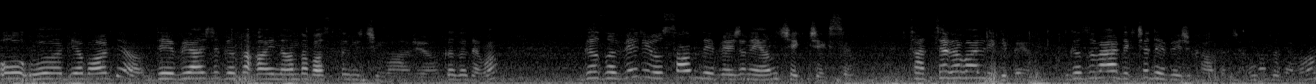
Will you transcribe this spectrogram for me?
O "Ua" diye bağırdı ya. Debriyajla gaza aynı anda bastığın için bağırıyor. Gaza devam. Gaza veriyorsan debriyajdan ayağını çekeceksin. Tahterevalli gibi. Gazı verdikçe debriyajı kaldıracaksın. Gaza devam.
